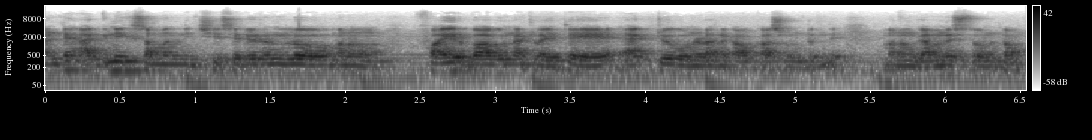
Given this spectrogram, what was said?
అంటే అగ్నికి సంబంధించి శరీరంలో మనం ఫైర్ బాగున్నట్లయితే యాక్టివ్గా ఉండడానికి అవకాశం ఉంటుంది. మనం గమనిస్తూ ఉంటాం.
